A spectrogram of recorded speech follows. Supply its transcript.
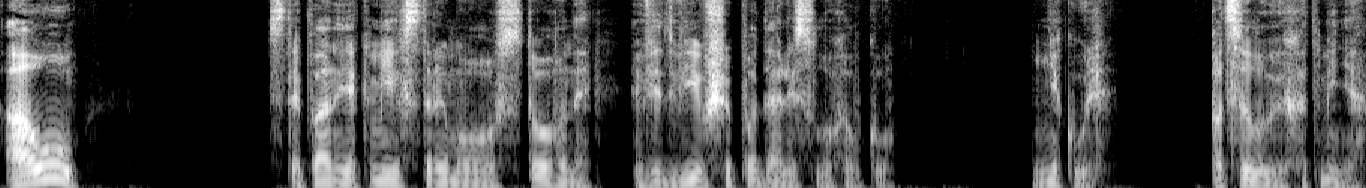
ау! Степан, як міг, стримував стогони, відвівши подалі слухавку. Никуль, поцелуй их от меня.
